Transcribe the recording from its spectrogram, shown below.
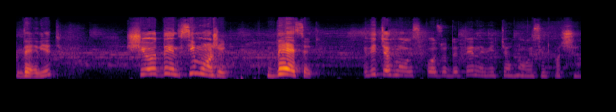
Дев'ять. Ще один. Всі можуть. Десять. Відтягнулись в позу дитини, відтягнулись, відпочили.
